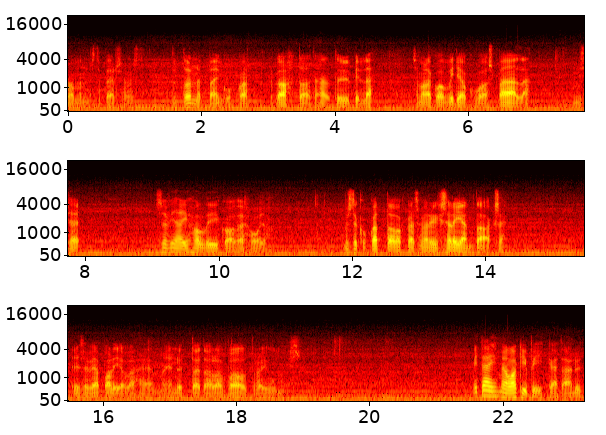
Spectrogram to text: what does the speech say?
kolmannesta persoonasta tonne päin kun kahtaa täällä tyypillä samalla kun on videokuvaus päällä niin se se vie ihan liikaa lehoja. Muista kun katsoo vaikka esimerkiksi seljän taakse, ei se vie paljon vähemmän. Ja nyt taitaa olla Valtra jumis. Mitä ihmeen lakipiikkää tää nyt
